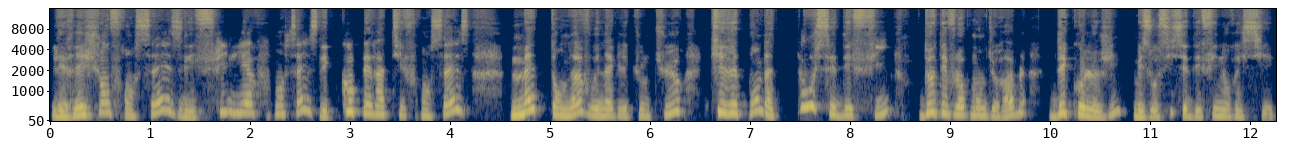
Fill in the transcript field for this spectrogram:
les régions françaises, les filières françaises, les coopératives françaises mettent en œuvre une agriculture qui réponde à tous ces défis de développement durable, d'écologie, mais aussi ces défis nourriciers.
